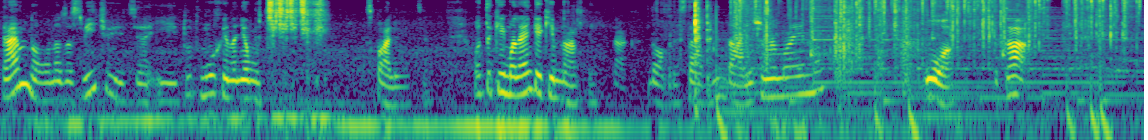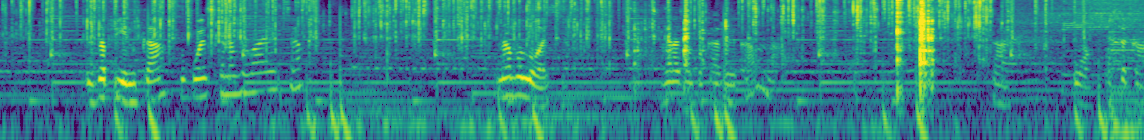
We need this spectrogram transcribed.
темно, воно засвічується і тут мухи на ньому спалюються. От такий маленький кімнатний. Так, добре, ставимо. Далі що ми маємо? О, така запінка по-польськи називається. На волосся. Зараз вам покажу, яка вона. Так. О, ось така.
